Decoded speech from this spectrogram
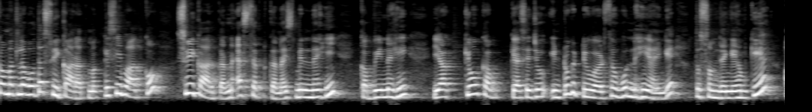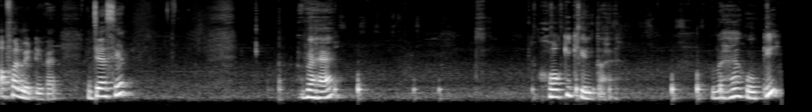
का मतलब होता है स्वीकारात्मक। किसी बात को स्वीकार करना एक्सेप्ट करना। इसमें नहीं, कभी नहीं, या क्यों कब, कैसे जो इंट्रोगेटिव वर्ड्स हैं, वो नहीं आएँगे तो समझेंगे हम कि ये अफर्मेटिव है। जैसे, वह हॉकी खेलता है। वह हॉकी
